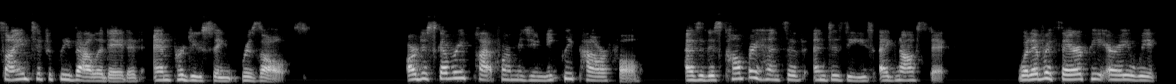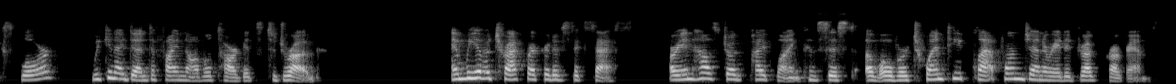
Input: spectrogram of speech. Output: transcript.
scientifically validated, and producing results. Our discovery platform is uniquely powerful as it is comprehensive and disease agnostic. Whatever therapy area we explore, we can identify novel targets to drug. And we have a track record of success. Our in house drug pipeline consists of over 20 platform generated drug programs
